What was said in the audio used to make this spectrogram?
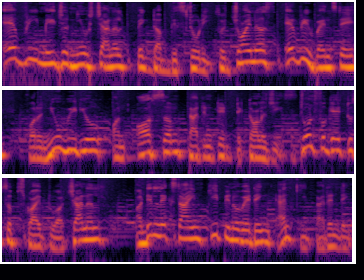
Every major news channel picked up this story. So join us every Wednesday for a new video on awesome patented technologies. Don't forget to subscribe to our channel. Until next time, keep innovating and keep patenting.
